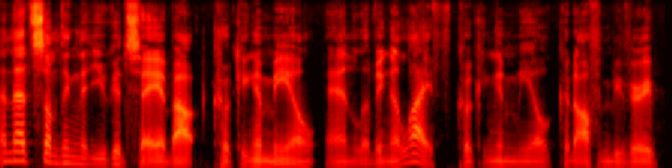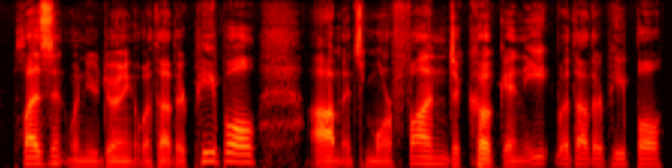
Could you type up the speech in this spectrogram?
And that's something that you could say about cooking a meal and living a life. Cooking a meal can often be very pleasant when you're doing it with other people. Um, it's more fun to cook and eat with other people.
